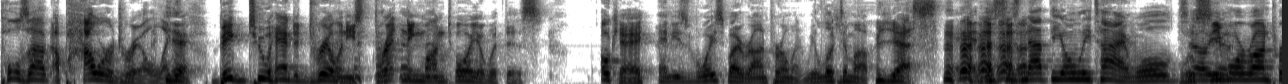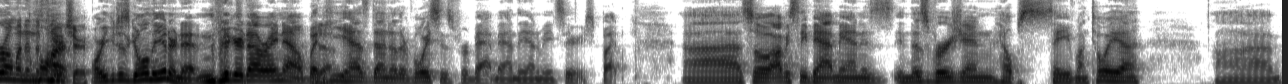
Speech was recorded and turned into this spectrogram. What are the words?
pulls out a power drill, like Yeah. big two handed drill, and he's threatening Montoya with this. Okay, And he's voiced by Ron Perlman. We looked him up, yes, and this is not the only time. We'll we'll see you- more Ron Perlman in the or, future. Or you could just go on the internet and figure it out right now. But Yeah. he has done other voices for Batman, the animated series. But uh, so obviously, Batman is in this version helps save Montoya. Um,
